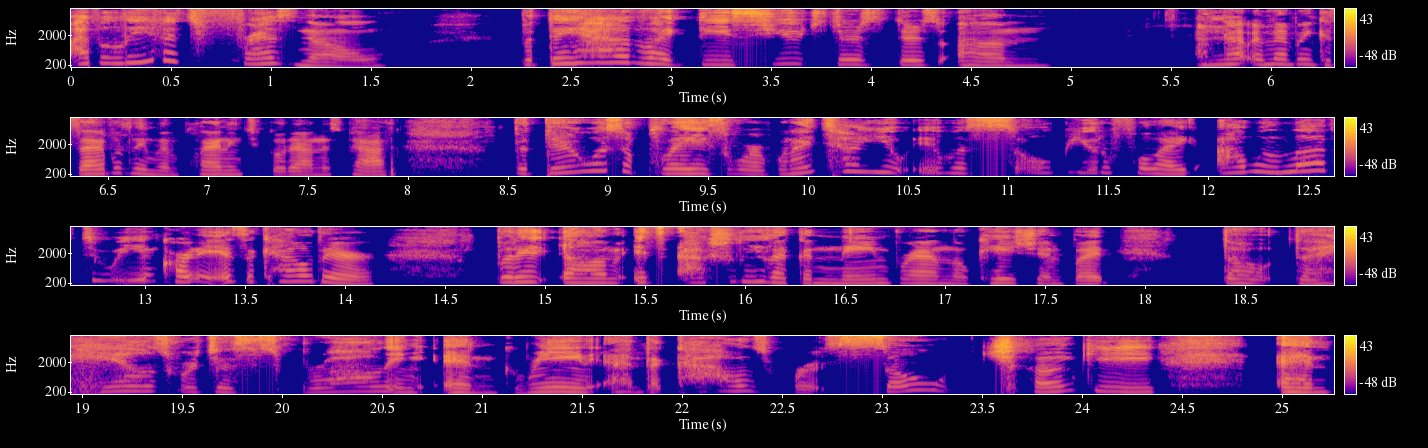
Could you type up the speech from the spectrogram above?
I believe it's Fresno, but they have like these huge. There's there's um. I'm not remembering because I wasn't even planning to go down this path, but there was a place where when I tell you it was so beautiful, like I would love to reincarnate as a cow there. But it um it's actually like a name brand location, but the the hills were just sprawling and green and the cows were so chunky and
